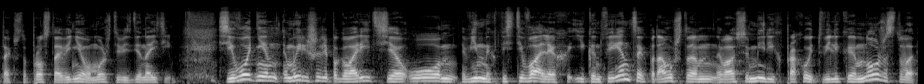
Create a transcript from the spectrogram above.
так что просто о вине вы можете везде найти. Сегодня мы решили поговорить о винных фестивалях и конференциях, потому что во всем мире их проходит великое множество,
